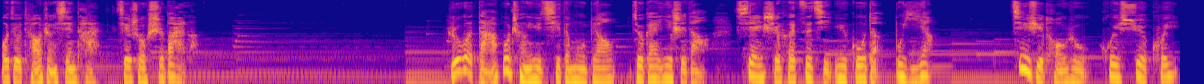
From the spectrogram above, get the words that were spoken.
我就调整心态，接受失败了。”如果达不成预期的目标，就该意识到现实和自己预估的不一样，继续投入会血亏，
